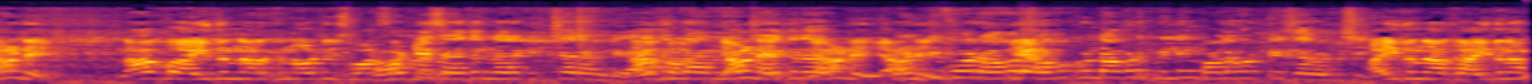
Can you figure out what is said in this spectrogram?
ఏమండి నాకు ఐదున్నరకు నోటీస్ నోటీస్ ఐదున్నరకి ఇచ్చారండి. ఐదున్నర ఐదున్నర ట్వంటీ ఫోర్ అవర్ అవ్వకుండా కూడా బిల్డింగ్ పడగొట్టేశారు వచ్చి. ఐదున్నరకు ఐదున్నర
